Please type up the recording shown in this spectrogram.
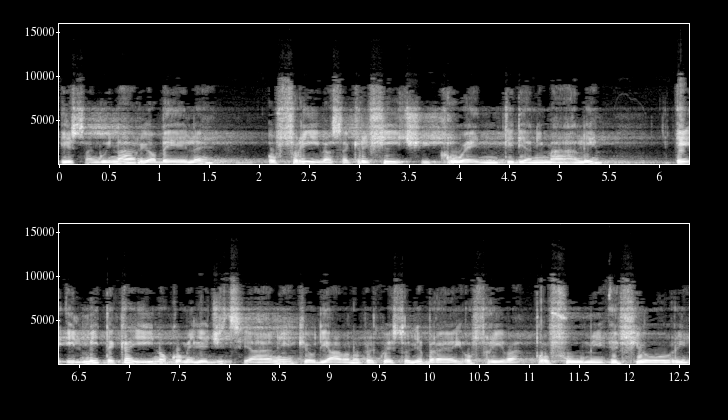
il sanguinario Abele offriva sacrifici cruenti di animali e il mite Caino, come gli egiziani, che odiavano per questo gli ebrei, offriva profumi e fiori.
